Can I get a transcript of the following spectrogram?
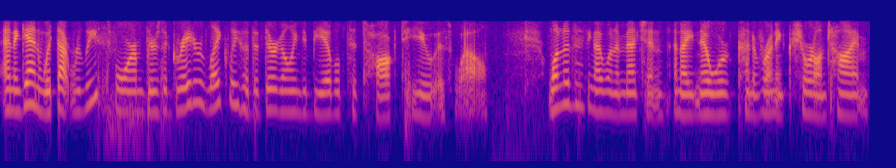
and again, with that release form, there's a greater likelihood that they're going to be able to talk to you as well. One other thing I want to mention, and I know we're kind of running short on time,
